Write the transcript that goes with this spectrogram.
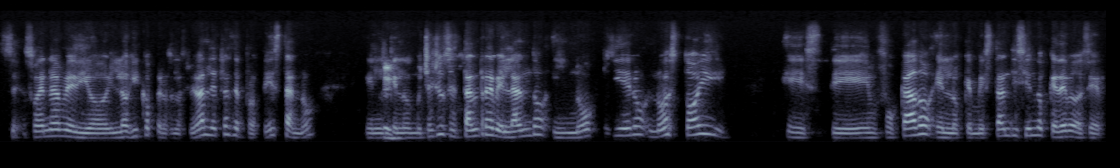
suena medio ilógico, pero son las primeras letras de protesta, ¿no? En el que los muchachos se están revelando y no quiero, no estoy este, enfocado en lo que me están diciendo que debo hacer.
